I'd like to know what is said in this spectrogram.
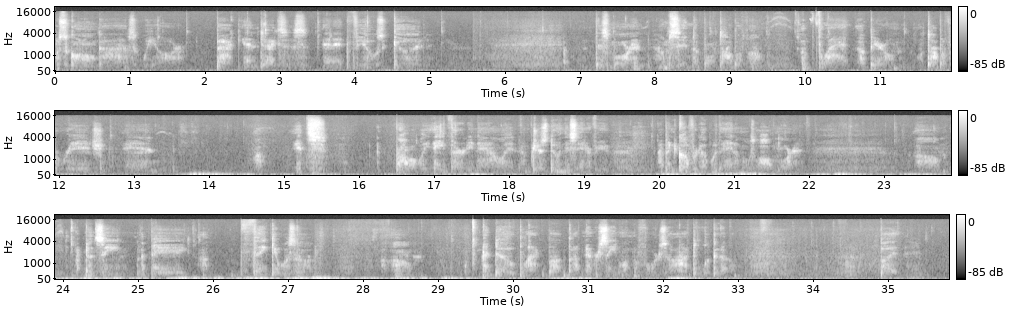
what's going on, guys? We are back in Texas, and it feels good. This morning, I'm sitting up on top of a, a flat up here on, on top of a ridge, and um, it's probably 8:30 now, and I'm just doing this interview. I've been covered up with animals all morning. Um, I've done seen a pig. I think it was a um, a doe black buck, but I've never seen one before, so I have to look it up. But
